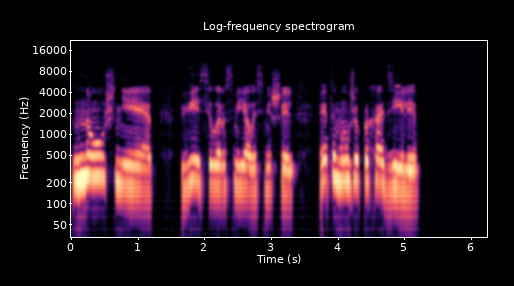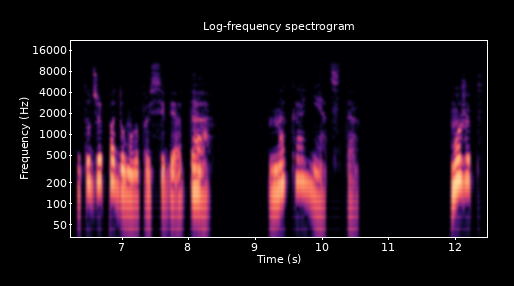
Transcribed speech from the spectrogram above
«Ну уж нет», — весело рассмеялась Мишель, — «это мы уже проходили». И тут же подумала про себя, да, наконец-то. Может,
